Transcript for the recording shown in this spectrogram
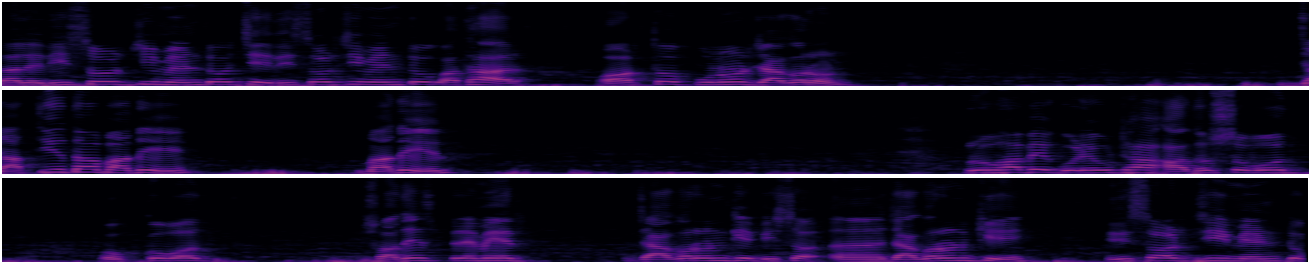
তাহলে রিসর্জিমেন্টো হচ্ছে, রিসর্জিমেন্টো কথার অর্থ পুনর্জাগরণ। জাতীয়তাবাদে, বাদের প্রভাবে গড়ে ওঠা আদর্শবোধ, ঐক্যবোধ, স্বদেশ প্রেমের জাগরণকে বিস জাগরণকে রিসর্জিমেন্টো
